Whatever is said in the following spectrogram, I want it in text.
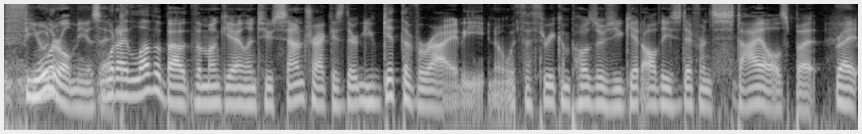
funeral what, music. What I love about the Monkey Island 2 soundtrack is there you get the variety. You know, with the three composers, you get all these different styles. But right.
